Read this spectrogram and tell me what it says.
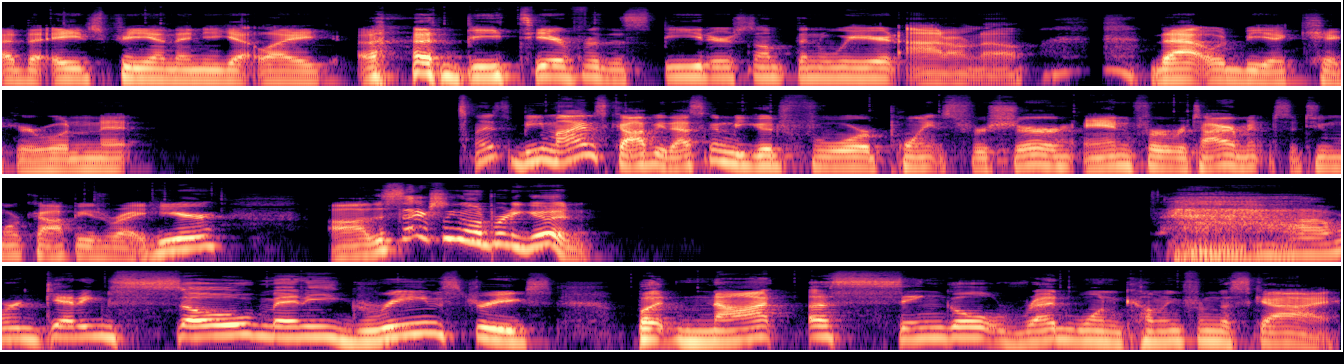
the hp and then you get like a b tier for the speed or something weird i don't know that would be a kicker wouldn't it it's B minus copy. That's going to be good for points for sure and for retirement. So two more copies right here. Uh, this is actually going pretty good. We're getting so many green streaks, but not a single red one coming from the sky.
